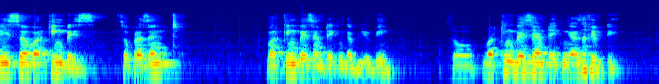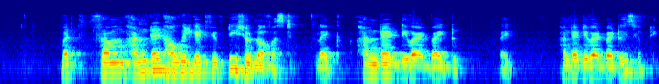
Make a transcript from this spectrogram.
is a working base. So present working base I'm taking WB so working base I'm taking as a 50 but from 100 how we'll get 50 should know first. Like 100 divided by 2 right? 100 divided by 2 is 50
